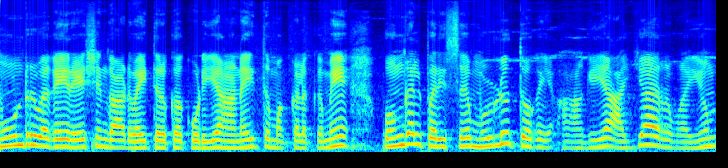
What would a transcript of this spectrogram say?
மூன்று வகை ரேஷன் கார்டு வைத்திருக்கக்கூடிய அனைத்து மக்களுக்குமே பொங்கல் பரிசு முழு தொகை ஆகிய ஐயாயிரம் ரூபாயும்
